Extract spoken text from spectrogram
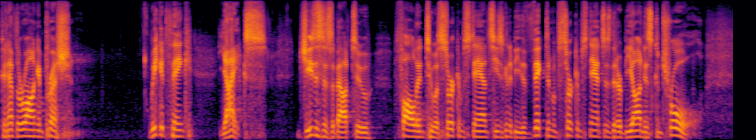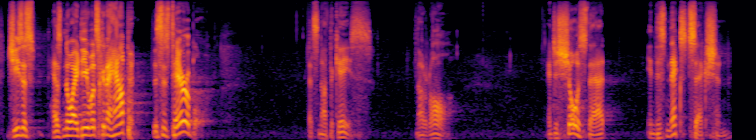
could have the wrong impression. We could think, Yikes. Jesus is about to fall into a circumstance. He's going to be the victim of circumstances that are beyond his control. Jesus has no idea what's going to happen. This is terrible. That's not the case. Not at all. And to show us that, in this next section,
